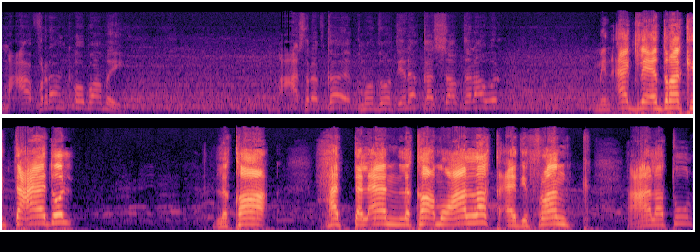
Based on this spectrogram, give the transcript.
مع فرانك أوبامي. عشر دقائق منذ انطلاق الشوط الأول. من أجل إدراك التعادل. لقاء حتى الآن لقاء معلق. أدي فرانك على طول.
